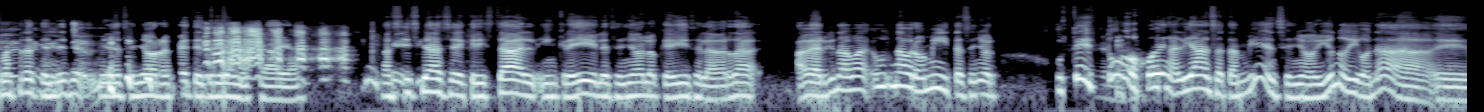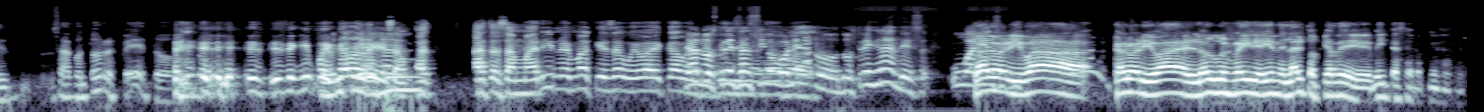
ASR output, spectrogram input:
más trascendencia. Mira, señor, respete Trío Así se hace, Cristal, increíble, señor, lo que dice, la verdad. A ver, una, una bromita, señor. Ustedes todos joden alianza también, señor. Yo no digo nada. Eh, o sea, con todo respeto. Ese equipo de Cabo hasta San Marino es más que esa hueva de Cabo. Ya los tres han sido goleados, los tres grandes. Va, Calvary va, el Always Rey ahí en el alto pierde 20 a 0, 15 a 0.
